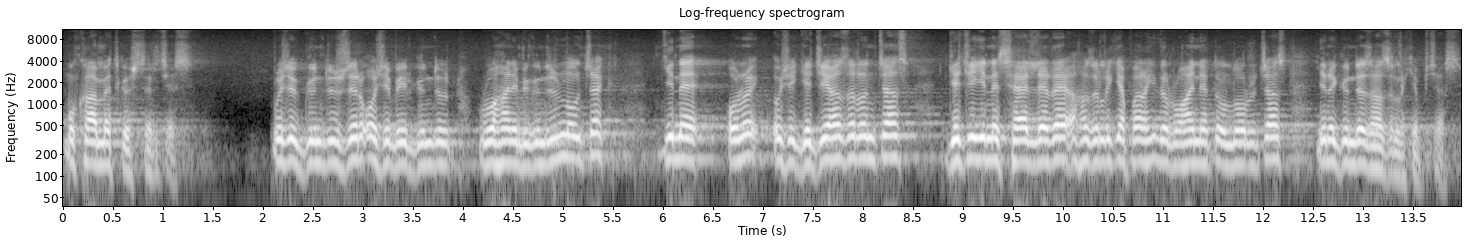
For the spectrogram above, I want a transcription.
mukavemet göstereceğiz. Bu yüzden gündüzleri o şey bir gündüz ruhani bir gündüz mü olacak? Yine onu o şey geceye hazırlanacağız. Gece yine seherlere hazırlık yaparak yine ruhaniyette olacağız. Yine gündüz hazırlık yapacağız.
